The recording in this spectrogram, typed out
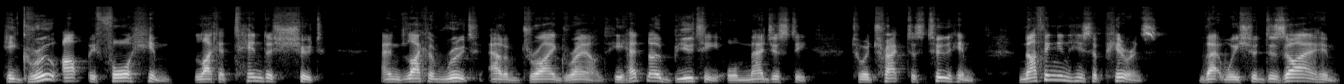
He grew up before him like a tender shoot and like a root out of dry ground. He had no beauty or majesty to attract us to him. Nothing in his appearance that we should desire him.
